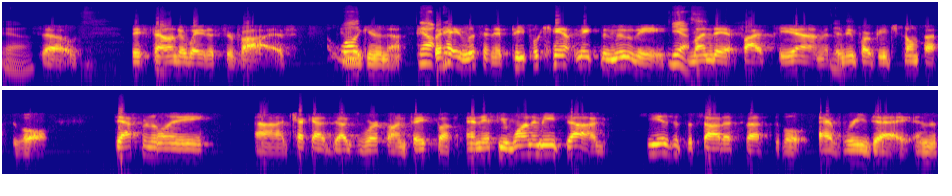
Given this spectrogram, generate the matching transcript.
Yeah. So they found a way to survive Well, in Laguna. now- but hey, listen, if people can't make the movie Yes. Monday at 5 p.m. at the Yes. Newport Beach Film Festival, definitely uh, check out Doug's work on Facebook. And if you want to meet Doug, he is at the Sawdust Festival every day in the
